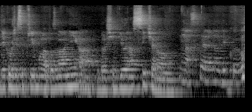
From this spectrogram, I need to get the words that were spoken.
Děkuji, že si přijmula pozvání a v dalším díle nasýčenou. Naschledanou, děkuju.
